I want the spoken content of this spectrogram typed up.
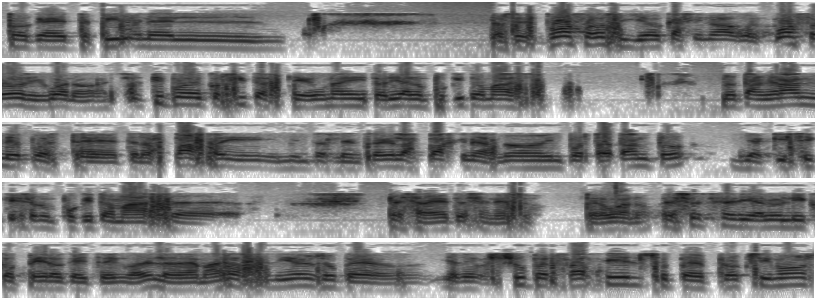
porque te piden el los esposos y yo casi no hago esposos y bueno, ese tipo de cositas que una editorial un poquito más no tan grande pues te, te los pasa y mientras le entregues las páginas no importa tanto y aquí sí que son un poquito más eh, pesadetes en eso. Pero bueno, ese sería el único pero que tengo. ¿eh? Lo demás ha salido súper, súper fácil, súper próximos,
